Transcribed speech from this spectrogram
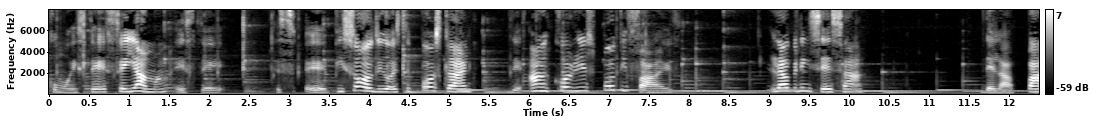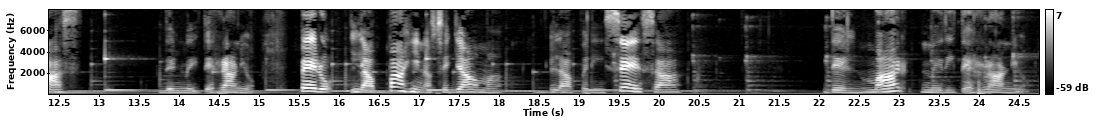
como este se llama, este episodio, este podcast de Anchor y Spotify, la princesa de la paz del Mediterráneo. Pero la página se llama La princesa del mar Mediterráneo.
